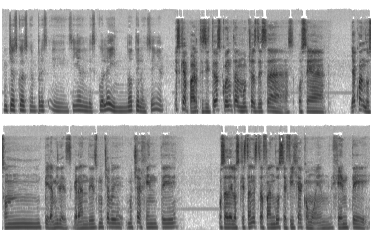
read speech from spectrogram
muchas cosas que eh, enseñan en la escuela y no te lo enseñan. Es que aparte, si te das cuenta, muchas de esas, o sea, ya cuando son pirámides grandes, mucha, mucha gente o sea, de los que están estafando, se fija como en gente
